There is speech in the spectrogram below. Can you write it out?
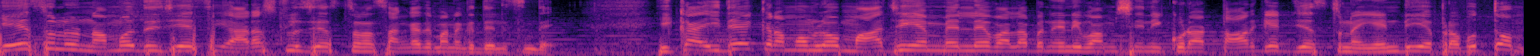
కేసులు నమోదు చేసి అరెస్టులు చేస్తున్న సంగతి మనకు తెలిసిందే. ఇక ఇదే క్రమంలో మాజీ ఎమ్మెల్యే వలబనేని వంశీని కూడా టార్గెట్ చేస్తున్న ఎన్డీఏ ప్రభుత్వం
